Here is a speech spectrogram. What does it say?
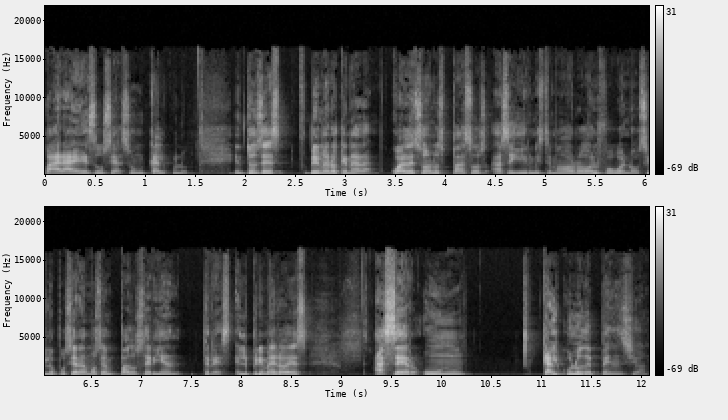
para eso se hace un cálculo. Entonces, primero que nada, ¿cuáles son los pasos a seguir, mi estimado Rodolfo? Bueno, si lo pusiéramos en pasos serían tres. El primero es hacer un cálculo de pensión.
